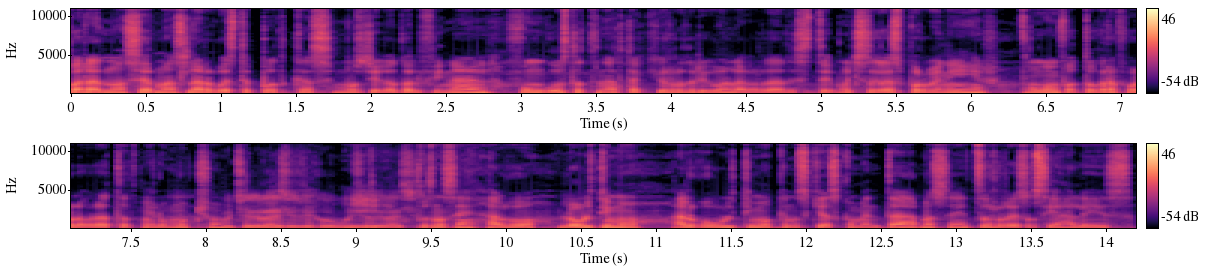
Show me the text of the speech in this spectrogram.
para no hacer más largo este podcast, hemos llegado al final. Fue un gusto tenerte aquí, Rodrigo. La verdad, este, muchas gracias por venir. Un buen fotógrafo, la verdad te admiro mucho. Muchas gracias, viejo. Muchas gracias. Pues no sé, algo, lo último, algo último que nos quieras comentar, no sé, tus redes sociales.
